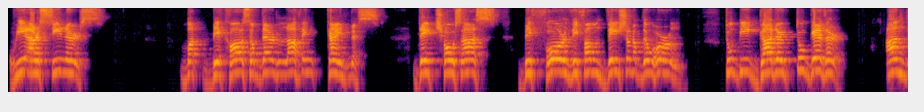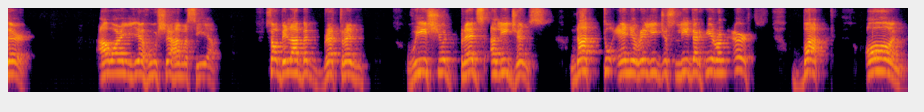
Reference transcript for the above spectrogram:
we are sinners, but because of their loving kindness, they chose us before the foundation of the world to be gathered together under our Yahushua HaMashiach. So, beloved brethren, we should pledge allegiance not to any religious leader here on earth, but on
